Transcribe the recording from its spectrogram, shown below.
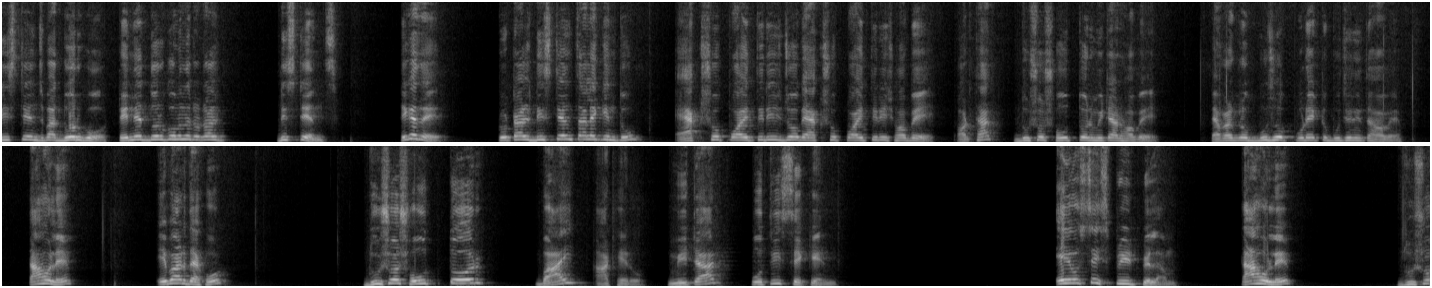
ডিস্টেন্স বা দৈর্ঘ্য, ট্রেনের দৈর্ঘ্য মানে টোটাল ডিস্টেন্স ঠিক আছে? টোটাল ডিস্টেন্স তাহলে কিন্তু একশো পঁয়ত্রিশ যোগ একশো পঁয়ত্রিশ হবে, অর্থাৎ দুশো সত্তর মিটার হবে। ব্যাপারগুলো বুঝো, পড়ে একটু বুঝে নিতে হবে। তাহলে এবার দেখো, দুশো সত্তর বাই আঠেরো মিটার প্রতি সেকেন্ড। এই হচ্ছে স্পিড পেলাম। তাহলে দুশো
